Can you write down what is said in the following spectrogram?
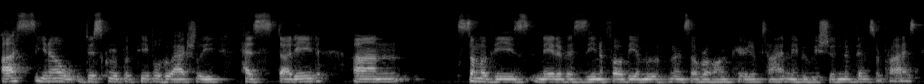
us, you know, this group of people who actually has studied um, some of these nativist xenophobia movements over a long period of time. Maybe we shouldn't have been surprised.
